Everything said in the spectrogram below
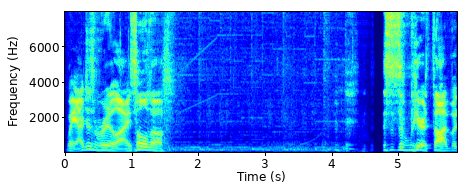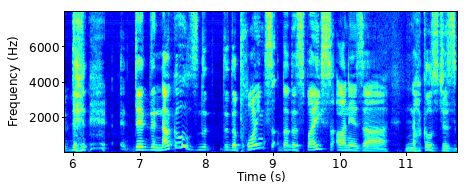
Wait, I just realized. Hold up. This is a weird thought, but did, did the knuckles, the, the, points, the, the spikes on his uh knuckles just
